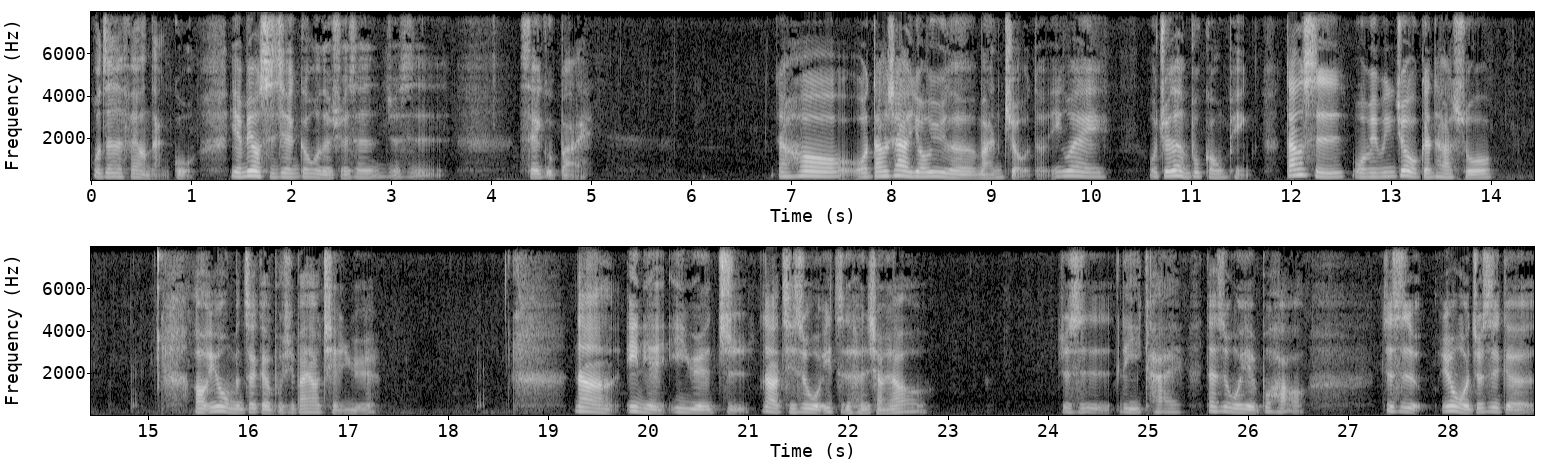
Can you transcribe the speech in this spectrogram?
我真的非常难过，也没有时间跟我的学生就是 say goodbye。然后我当下忧郁了蛮久的，因为我觉得很不公平。当时我明明就有跟他说，哦，因为我们这个补习班要签约，那一年一约制。那其实我一直很想要，就是离开，但是我也不好，就是因为我就是个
